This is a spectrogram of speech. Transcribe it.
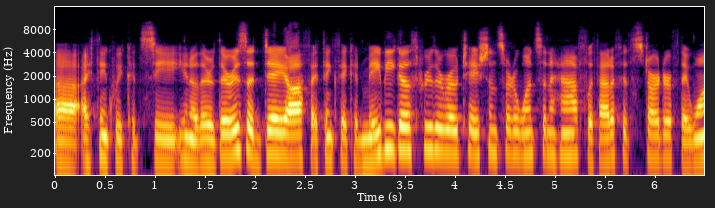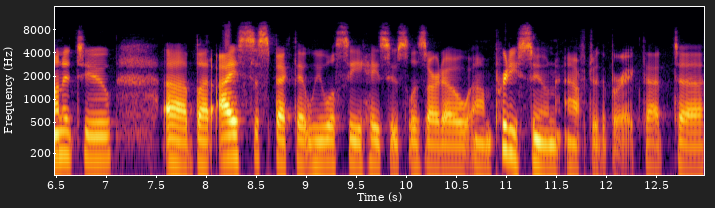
uh, I think we could see, you know, there there is a day off. I think they could maybe go through the rotation sort of once and a half without a fifth starter if they wanted to. Uh, but I suspect that we will see Jesus Luzardo um, pretty soon after the break. That uh,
